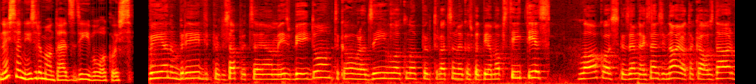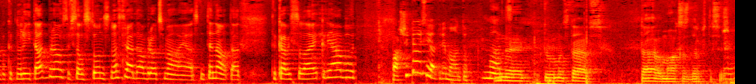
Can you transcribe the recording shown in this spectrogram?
nesen izremontēts dzīvoklis. Vienu brīdi pirms apprecējāmies, bija doma, kā varētu dzīvokli nopirkt. Tur vecumniekos pat bijām apstīties. Laukos, ka zemnieks saimniecība nav jau tā kā uz darba, kad no rīta atbrauc, ir savas stundas nostrādā un brauc mājās. Nu, te nav tā, tā kā visu laiku ir jābūt. Paši taisījāt remontu? Māc. Nē, tu mans tēvs, tēva mākslas darbs tas ir. Jā.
